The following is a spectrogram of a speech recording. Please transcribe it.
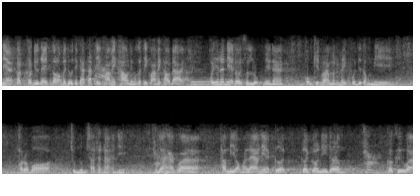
เนี่ยก็ก็อยู่ในลองไปดูสิครับถ้าค่ะตีความให้เข้าเนี่ยมันก็ตีความให้เข้าได้อืมเพราะฉะนั้นเนี่ยโดยสรุปเนี่ยนะ ผมคิดว่ามันไม่ควรจะต้องมีพ รบชุมนุมสาธารณะอันนี้ค่ะและหากว่าถ้ามีออกมาแล้วเนี่ยเกิดเกิดกรณีเดิมค่ะก็คือว่า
